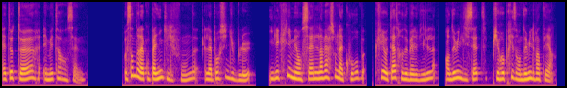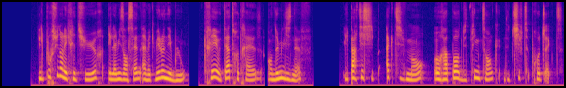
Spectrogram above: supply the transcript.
est auteur et metteur en scène. Au sein de la compagnie qu'il fonde, La Poursuite du Bleu, il écrit et met en scène L'inversion de la courbe, créée au théâtre de Belleville en 2017, puis reprise en 2021. Il poursuit dans l'écriture et la mise en scène avec Mélanie Blue, créée au théâtre 13 en 2019. Il participe activement au rapport du think tank The Shift Project.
